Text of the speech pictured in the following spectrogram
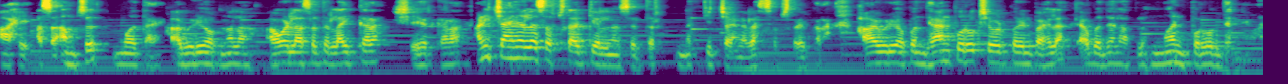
आहे असं आमचं मत आहे. हा व्हिडिओ आपणाला आवडला असेल तर लाईक करा शेअर करा आणि चॅनलला सबस्क्राईब केलं नसेल तर नक्कीच चॅनलला सबस्क्राईब करा. हा व्हिडिओ आपण ध्यानपूर्वक शेवटपर्यंत पाहिला. त्याबद्दल आपलं मनपूर्वक धन्यवाद.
